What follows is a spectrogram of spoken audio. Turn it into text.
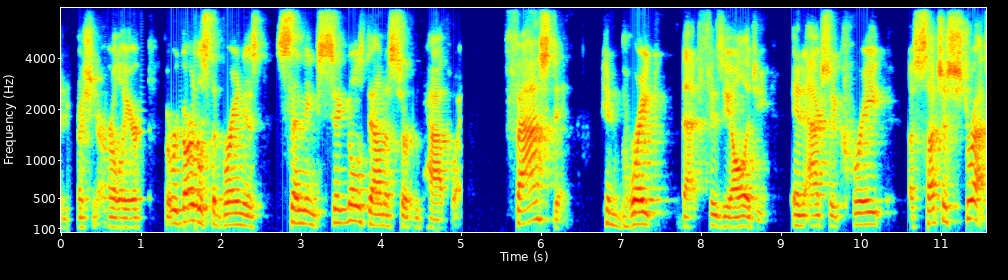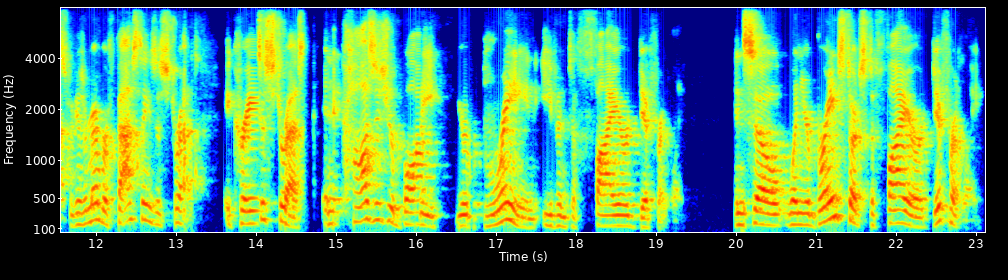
depression earlier. But regardless, the brain is sending signals down a certain pathway. Fasting can break that physiology and actually create a, such a stress because remember, fasting is a stress. It creates a stress and it causes your body, your brain, even to fire differently. And so when your brain starts to fire differently,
